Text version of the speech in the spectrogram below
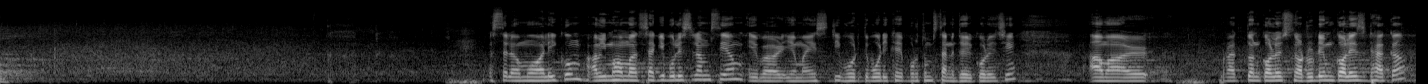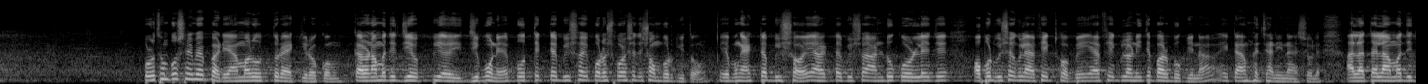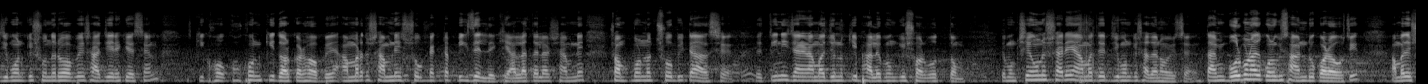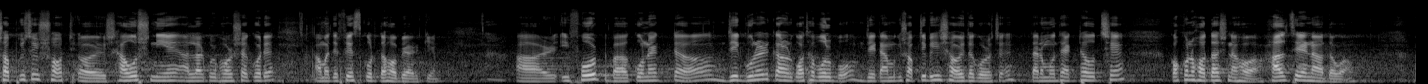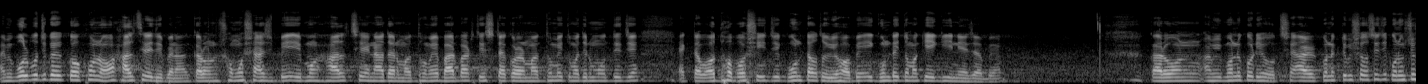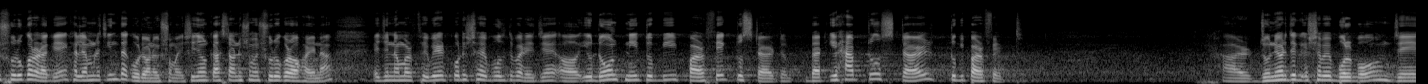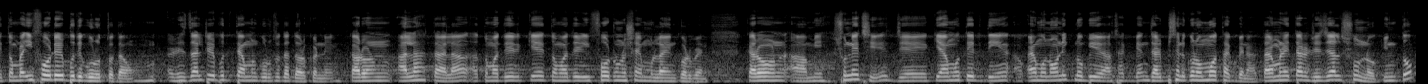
আসসালামু আলাইকুম। আমি মোহাম্মদ সাকিবুল ইসলাম সিয়াম। এবার এমআইএসটি ভর্তি পরীক্ষায় প্রথম স্থানে জয় করেছি। আমার প্রাক্তন কলেজ, নটরডেম কলেজ, ঢাকা। প্রথম প্রশ্নের ব্যাপারে আমার উত্তর একই রকম। কারণ আমাদের যে জীবনে প্রত্যেকটা বিষয় পরস্পরের সাথে সম্পর্কিত এবং একটা বিষয় আর একটা বিষয় আন্ডু করলে যে অপর বিষয়গুলো এফেক্ট হবে, এই এফেক্টগুলো নিতে পারব কি না এটা আমরা জানি না আসলে। আল্লাহ তালা আমাদের জীবনকে সুন্দরভাবে সাজিয়ে রেখেছেন, কি কখন কি দরকার হবে। আমরা তো সামনে একটা পিক্সেল দেখি, আল্লাহ তালার সামনে সম্পূর্ণ ছবিটা আছে তিনি জানেন আমার জন্য কি ভালো এবং কি সর্বোত্তম। এবং সেই অনুসারে আমাদের জীবনকে সাজানো হয়েছে। তা আমি বলব না কোনো কিছু আন্ডু করা উচিত। আমাদের সব কিছুই সাহস নিয়ে আল্লাহর উপর ভরসা করে আমাদের ফেস করতে হবে আর কি। আর ইফোর্ট বা কোনো একটা যে গুণের কারণ কথা বলব, যেটা আমাকে সবচেয়ে বেশি সহায়তা করেছে, তার মধ্যে একটা হচ্ছে কখনো হতাশ না হওয়া, হাল ছেড়ে না দেওয়া। আমি বলব যে কখনো হাল ছেড়ে দেবে না, কারণ সমস্যা আসবে এবং হাল ছেড়ে না দেওয়ার মাধ্যমে, বারবার চেষ্টা করার মাধ্যমে তোমাদের মধ্যে যে একটা অধ্যবসী যে গুণটাও তৈরি হবে, এই গুণটাই তোমাকে এগিয়ে নিয়ে যাবে। কারণ আমি মনে করি হচ্ছে, আর কোনো একটা বিষয় হচ্ছে যে কোনো কিছু শুরু করার আগে খালি আমরা চিন্তা করি অনেক সময় সেই জন্য কাজটা অনেক সময় শুরু করা হয় না। এই জন্য আমার ফেভারিট কোট হিসেবে বলতে পারি যে you don't need to be perfect to start but you have to start to be perfect আর জুনিয়রদের হিসাবে বলব যে, তোমরা ইফোর্টের প্রতি গুরুত্ব দাও। রেজাল্টের প্রতি তেমন গুরুত্ব দেওয়ার দরকার নেই। কারণ আল্লাহ তালা তোমাদেরকে তোমাদের ইফোর্ট অনুসারে মূল্যায়ন করবেন। কারণ আমি শুনেছি যে, কেয়ামতের দিন এমন অনেক নবী থাকবেন যার পিছনে কোনো মত থাকবে না। তার মানে তার রেজাল্ট শূন্য। কিন্তু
